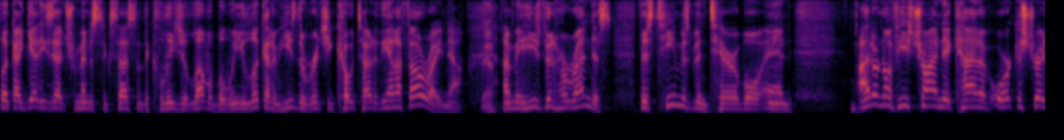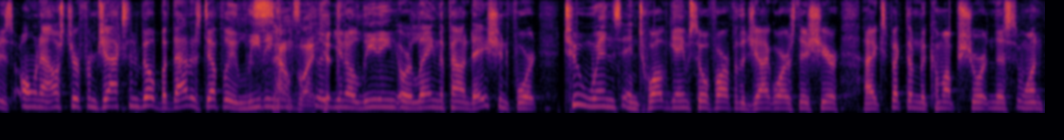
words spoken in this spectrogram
Look, I get he's had tremendous success at the collegiate level, but when you look at him, he's the Richie Kotite of the NFL right now. Yeah. I mean, he's been horrendous. This team has been terrible, and. I don't know if he's trying to kind of orchestrate his own ouster from Jacksonville, but that is definitely leading. Sounds like uh, it. You know, leading or laying the foundation for it. Two wins in 12 games so far for the Jaguars this year. I expect them to come up short in this one.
